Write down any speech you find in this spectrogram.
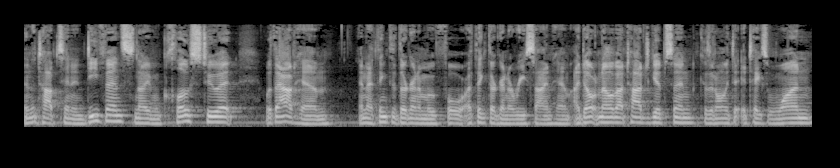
in the top 10 in defense, not even close to it without him. And I think that they're going to move forward. I think they're going to re-sign him. I don't know about Taj Gibson because it only t- it takes one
